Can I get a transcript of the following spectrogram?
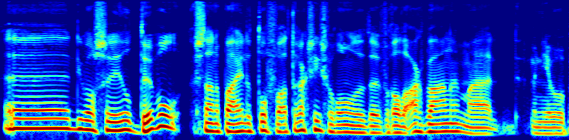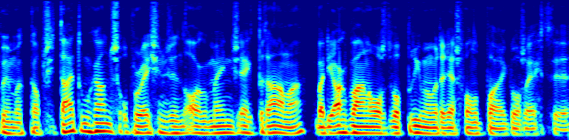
Eh, die was heel dubbel. Er staan een paar hele toffe attracties, waaronder de, vooral de achtbanen. Maar de manier waarop we met capaciteit omgaan, dus operations in het algemeen, is echt drama. Bij die achtbanen was het wel prima, maar de rest van het park was echt... eh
